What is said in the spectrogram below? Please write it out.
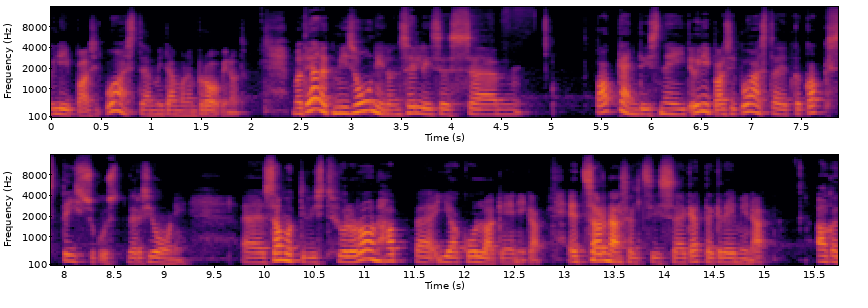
õlibaasil puhastaja, mida ma olen proovinud. ma tean, et Misonil on sellises ähm, pakendis neid õlibaasil puhastajaid ka kaks teistsugust versiooni äh,. Samuti vist hüaluraanhappe ja kollageeniga, et sarnaselt siis äh, kätekreemina aga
